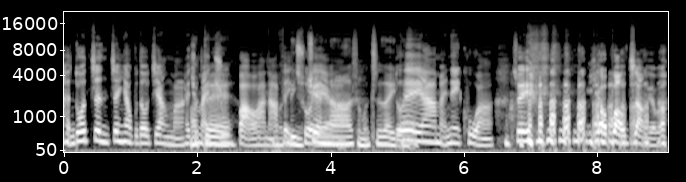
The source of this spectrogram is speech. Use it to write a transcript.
很多政政要不都这样吗？还去买珠宝啊，啊拿翡翠啊，啊，什么之类的。对呀、啊，买内裤啊，所以 要报账有没有？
